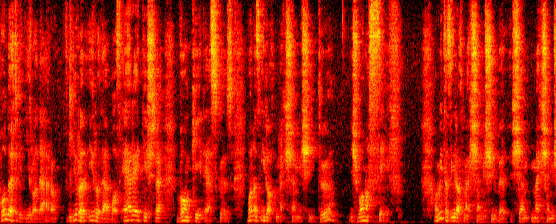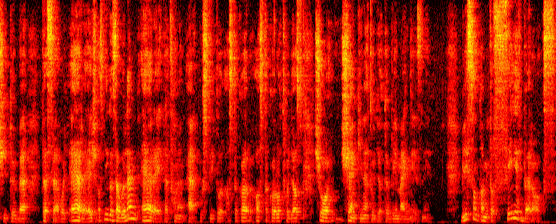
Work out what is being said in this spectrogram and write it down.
Gondoljatok egy irodára. Egy irodában az elrejtésre van két eszköz. Van az irat megsemmisítő, és van a széf. Amit az irat megsemmisítőbe teszel, hogy elrejts, az igazából nem elrejtett, hanem elpusztítod. Azt, akar, azt akarod, hogy az soha senki ne tudja többé megnézni. Viszont amit a széfbe raksz,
